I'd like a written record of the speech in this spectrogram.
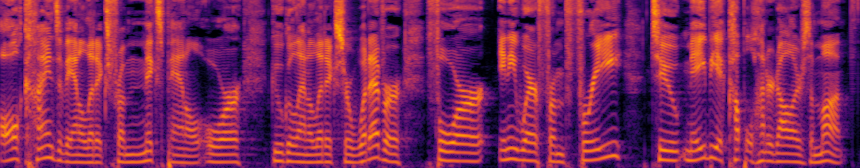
all kinds of analytics from Mixpanel or Google Analytics or whatever for anywhere from free to maybe a couple hundred dollars a month.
